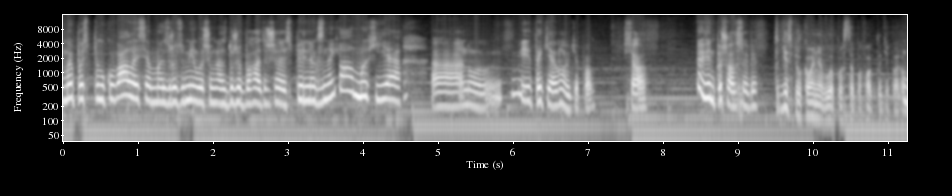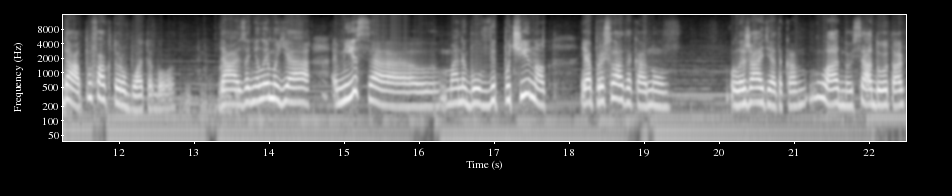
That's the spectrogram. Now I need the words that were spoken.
Ми поспілкувалися, ми зрозуміли, що в нас дуже багато ще спільних знайомих є. Е, ну, і таке, ну, типу, все. Ну, він пішов собі. Тоді спілкування було просто по факту, типу, роботи. Да, по факту роботи було. Да, зайняли моє місце. У мене був відпочинок. Я прийшла така, ну, лежать, я така, ну ладно, сяду отак.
